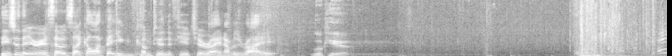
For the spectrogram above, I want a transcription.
These are the areas I was like, oh, I bet you can come to in the future, right? And I was right. Look here. Hey,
